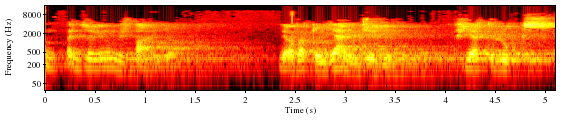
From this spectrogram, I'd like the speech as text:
Mm, penso che non mi sbaglio. Dio ha fatto gli angeli, fiat lux,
